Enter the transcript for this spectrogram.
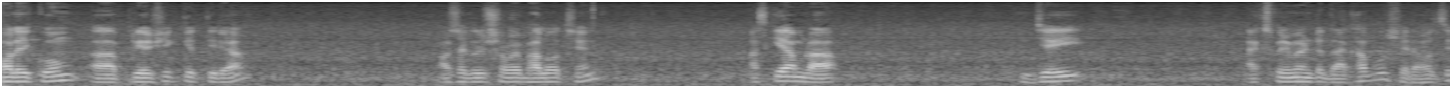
আলাইকুম প্রিয় শিক্ষার্থীরা। আশা করি সবাই ভালো আছেন। আজকে আমরা যেই এক্সপেরিমেন্টটা দেখাবো সেটা হচ্ছে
